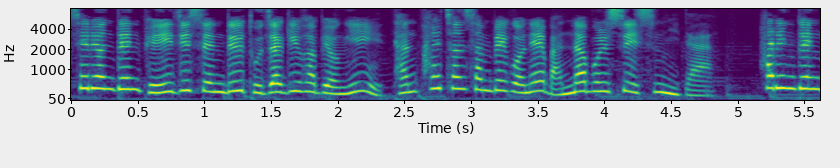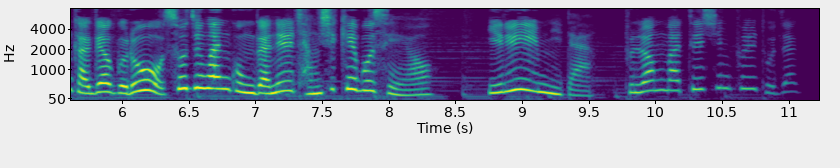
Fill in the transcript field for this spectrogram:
세련된 베이지 샌드 도자기 화병이 단 8,300원에 만나볼 수 있습니다. 할인된 가격으로 소중한 공간을 장식해보세요. 1위입니다. 블럭마트 심플 도자기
